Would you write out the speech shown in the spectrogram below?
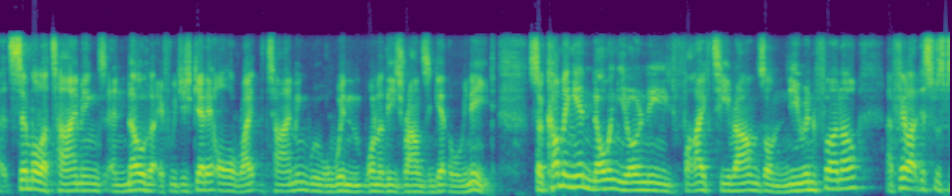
at similar timings and know that if we just get it all right, the timing, we will win one of these rounds and get what we need. So coming in knowing you only need five T rounds on New Inferno, I feel like this was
